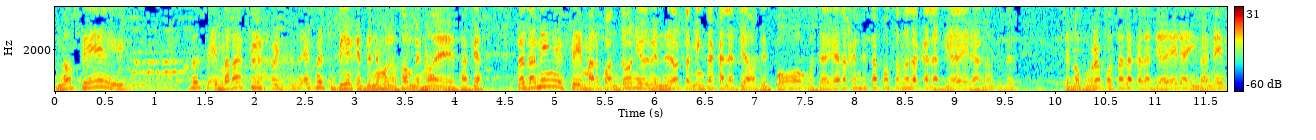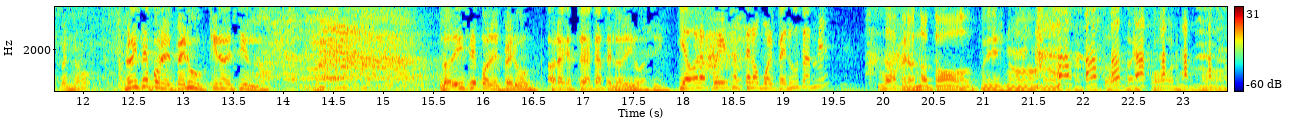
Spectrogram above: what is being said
no sé, no sé, en verdad sí, pues es, es una estupidez que tenemos los hombres, ¿no? De desafiar. Pero también este Marco Antonio, el vendedor, también se ha calateado hace poco, o sea, ya la gente está apostando la calateadera, ¿no? Entonces, se me ocurrió apostar la calateadera y gané, pues, ¿no? Lo hice por el Perú, quiero decirlo. Lo hice por el Perú, ahora que estoy acá te lo digo así. ¿Y ahora puedes hacerlo por el Perú también? No, pero no todo, pues, no, no, sacar todo, no hay forma, no.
